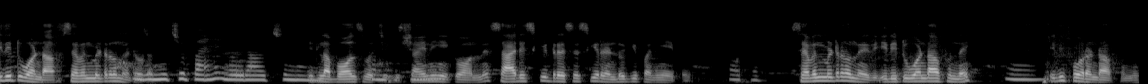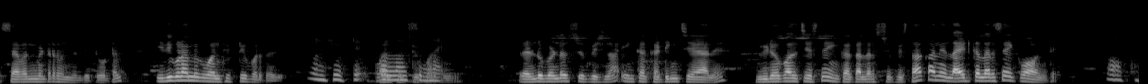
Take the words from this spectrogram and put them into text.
ఇది two and half seven metre ఉంది పైన ఇలా ఇట్లా బాల్స్ వచ్చింది. షైనింగ్ ఎక్కువ ఉంది. సారీస్కి డ్రెస్సెస్కి రెండుకి పని అవుతుంది సెవెన్ మీటర్ ఉంది ఇది. ఇది టూ అండ్ హాఫ్ ఉంది. ఇది ఫోర్ అండ్ హాఫ్ ఉంది. సెవెన్ మీటర్ ఉంది ఇది టోటల్ ఇది కూడా మీకు వన్ ఫిఫ్టీ పడుతుంది. వన్ ఫిఫ్టీ పడుతుంది. రెండు బండల్స్ చూపించిన. ఇంకా కటింగ్ చేయాలి. వీడియో కాల్ చేస్తే ఇంకా కలర్స్ చూపిస్తా కానీ లైట్ కలర్సే ఎక్కువ ఉంటాయి. ఓకే.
